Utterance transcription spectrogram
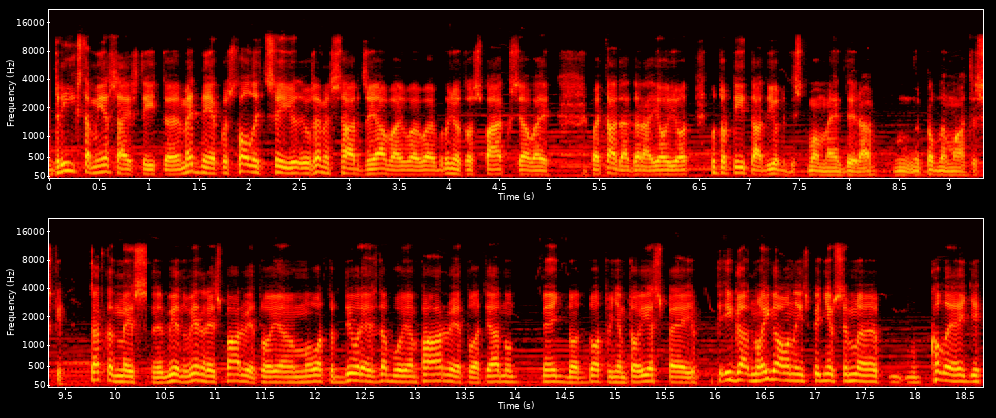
drīkstam iesaistīt medniekus, policiju, zemesardzi jā, vai, vai, vai bruņotos spēkus, jā, vai, vai tādā garā, jo, jo nu, tur ir tādi juridiski momenti, ir problemātiski. Tad, kad mēs vienu vienreiz pārvietojam, otru divreiz dabūjam pārvietot, jā, nu, mēģinot dot viņam to iespēju. Iga, no Igaunijas, pieņemsim, kolēģi,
